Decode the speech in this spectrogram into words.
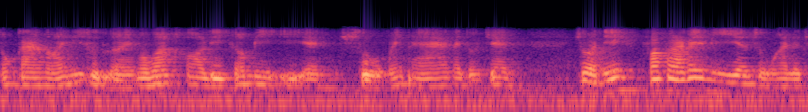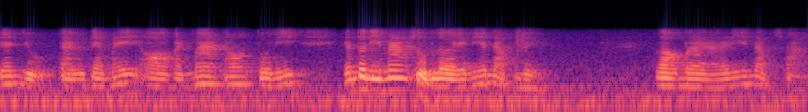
ตรงกลางน้อยที่สุดเลย เพราะว่าคอรีนก็มี En สูงไม่แพ้ไนโตรเจน ส่วนนี้ฟอสฟอรัสก็มี En สูงไฮโดรเจนอยู่ แต่จะไม่ออกกันมากเท่าตัวนี้งั้นตัวนี้มากสุดเลยอันนี้อันดับหนึ่ง ลองมาอันนี้อันดับสาม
